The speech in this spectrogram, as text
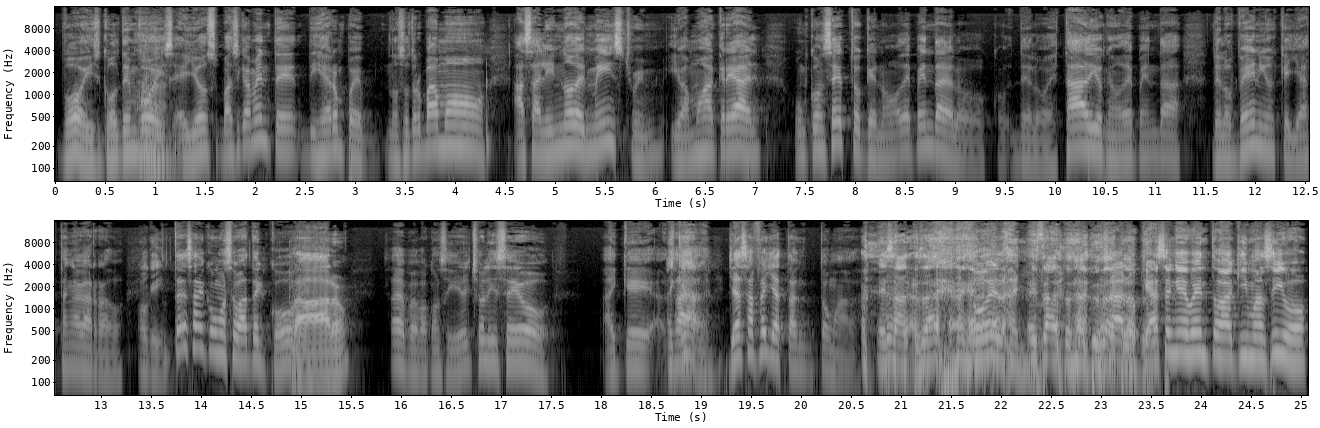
Voice, Golden Ajá. Voice, ellos básicamente dijeron, pues nosotros vamos a salirnos del mainstream y vamos a crear un concepto que no dependa de los, de los estadios, que no dependa de los venues que ya están agarrados. Ok. Ustedes saben cómo se bate el cobre. Claro. ¿Sabes? Pues para conseguir el choliseo hay que... o Hay sea, que- ya esas fechas están tomadas. Exacto. exacto. Todo el año. Exacto, exacto. O sea, exacto. los que hacen eventos aquí masivos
